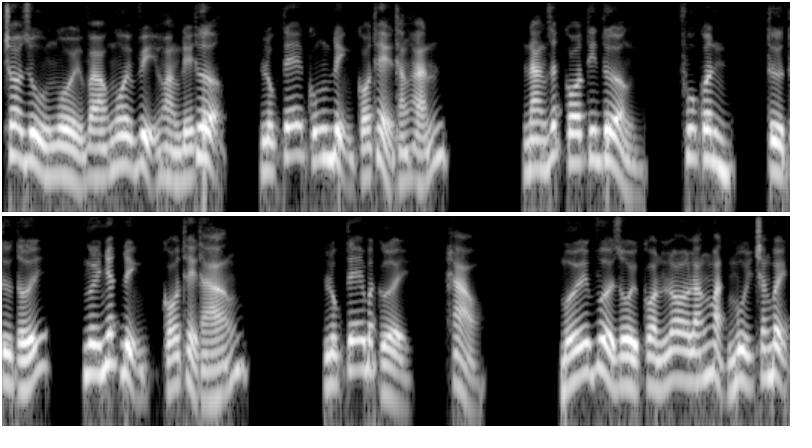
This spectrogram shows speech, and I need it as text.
cho dù ngồi vào ngôi vị hoàng đế thượng, lục tế cũng định có thể thắng hắn. Nàng rất có tin tưởng, phu quân, từ từ tới, ngươi nhất định có thể thắng. Lục tế bật cười, hảo. Mới vừa rồi còn lo lắng mặt mũi trắng bệnh,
